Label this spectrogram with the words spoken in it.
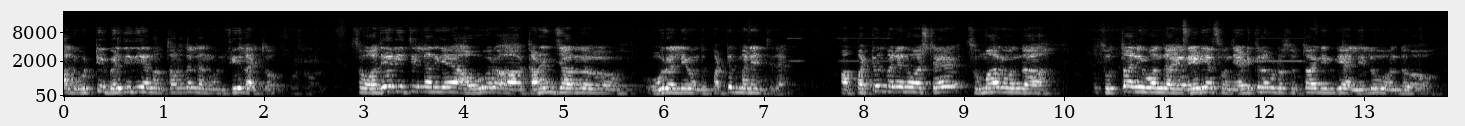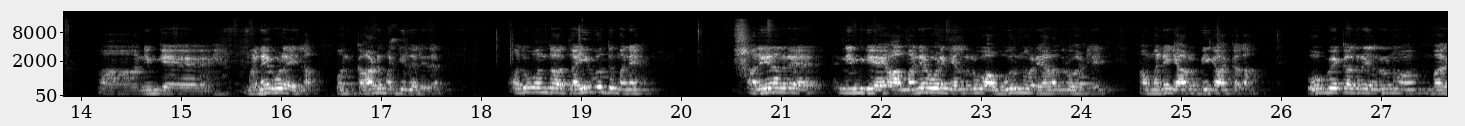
ಅಲ್ಲಿ ಹುಟ್ಟಿ ಬೆಳೆದಿದ್ದೀಯ ಅನ್ನೋ ಥರದಲ್ಲಿ ನನಗೊಂದು ಫೀಲ್ ಆಯಿತು. ಸೊ ಅದೇ ರೀತಿಯಲ್ಲಿ ನನಗೆ ಆ ಊರು, ಆ ಕಣಂಜಾರ ಊರಲ್ಲಿ ಒಂದು ಪಟ್ಟದ ಮನೆ ಅಂತಿದೆ. ಆ ಪಟ್ಟದ ಮನೆಯೂ ಅಷ್ಟೇ ಸುಮಾರು ಒಂದು ಸುತ್ತ ನೀವು ಒಂದು ರೇಡಿಯಸ್ ಒಂದು ಎರಡು ಕಿಲೋಮೀಟರ್ ಸುತ್ತ ನಿಮಗೆ ಅಲ್ಲಿಲ್ಲೂ ಒಂದು ನಿಮಗೆ ಮನೆಗಳೇ ಇಲ್ಲ. ಒಂದು ಕಾಡು ಮಧ್ಯದಲ್ಲಿದೆ. ಅದು ಒಂದು ದೈವದ ಮನೆ. ಅದೇನಂದರೆ ನಿಮಗೆ ಆ ಮನೆ ಒಳಗೆ ಎಲ್ಲರೂ, ಆ ಊರಿನವ್ರು ಯಾರಾದರೂ ಆಗಲಿ, ಆ ಮನೆಗೆ ಯಾರು ಬೀಗ ಹಾಕಲ್ಲ. ಹೋಗ್ಬೇಕಾದ್ರೆ ಎಲ್ಲರೂ ಬ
